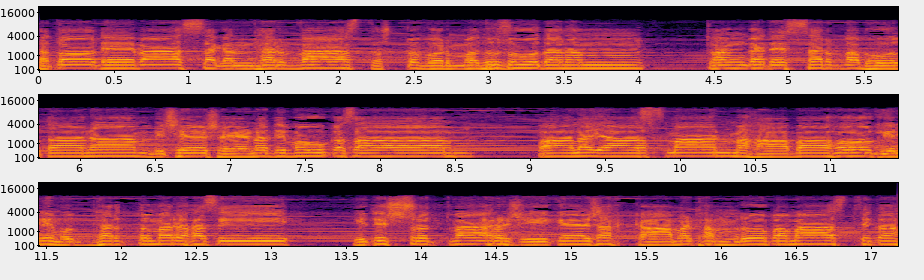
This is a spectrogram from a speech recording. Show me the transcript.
ततो देवाः स गन्धर्वास्तुष्टुपुर्मधुसूदनम् त्वम् गतिः सर्वभूतानाम् विशेषेण दिवौकसाम्। पालयास्मान्महाबाहो गिरिमुद्धर्तुमर्हसि इति श्रुत्वा हृषीकेशः कामठम् रूपमास्थितः।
